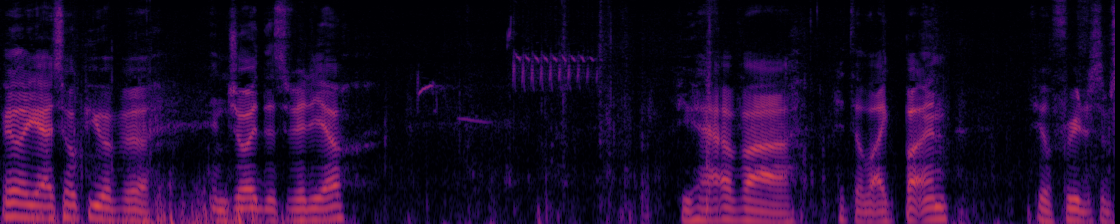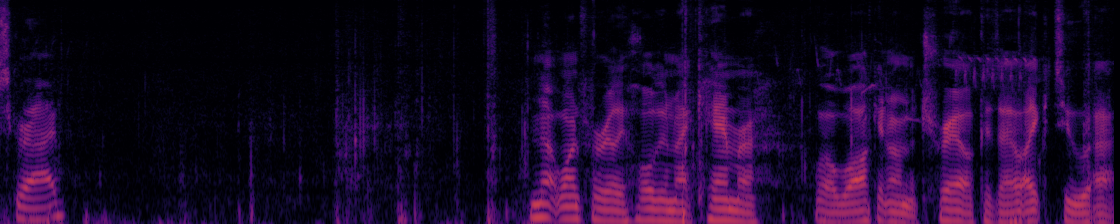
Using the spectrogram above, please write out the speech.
Really guys, hope you have uh, enjoyed this video. If you have, uh, hit the like button. Feel free to subscribe. I'm not one for really holding my camera while walking on the trail because I like to uh,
